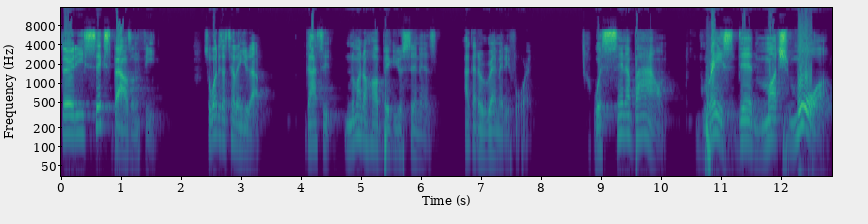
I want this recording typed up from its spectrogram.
36,000 feet. So what is that telling you that? God said, no matter how big your sin is, I got a remedy for it. Where sin abound, grace did much more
